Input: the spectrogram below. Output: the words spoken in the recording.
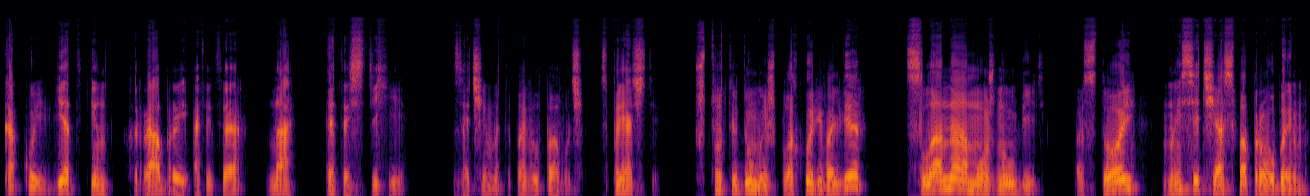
какой Веткин храбрый офицер. На, это стихи. Зачем это, Павел Павлович? Спрячьте. Что ты думаешь, плохой револьвер? Слона можно убить. Постой, мы сейчас попробуем.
